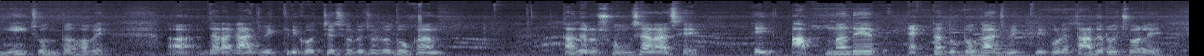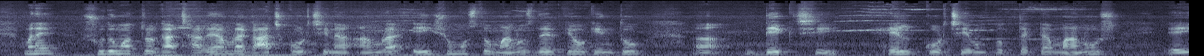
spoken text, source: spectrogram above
নিয়েই চলতে হবে। যারা গাছ বিক্রি করছে, ছোট ছোট দোকান, তাদেরও সংসার আছে। এই আপনাদের একটা দুটো গাছ বিক্রি করে তাদেরও চলে। মানে শুধুমাত্র গাছ ছাদে আমরা গাছ করছি না, আমরা এই সমস্ত মানুষদেরকেও কিন্তু দেখছি হেল্প করছি এবং প্রত্যেকটা মানুষ এই,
